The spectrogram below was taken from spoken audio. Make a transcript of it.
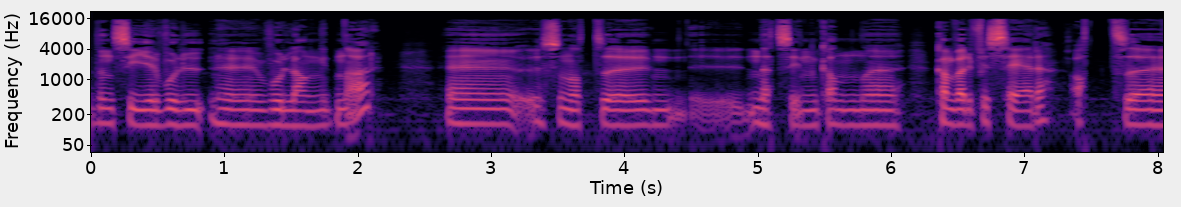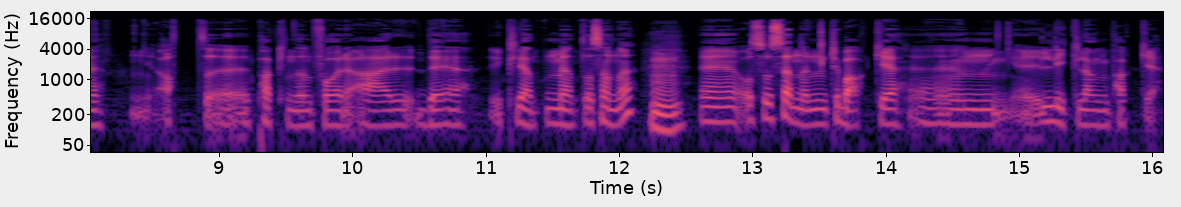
den sier hvor, eh, hvor lang den er. Eh, sånn at eh, nettsiden kan, eh, kan verifisere at, at pakken den får, er det klienten mente å sende. Mm. Eh, og så sender den tilbake like lang pakke.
